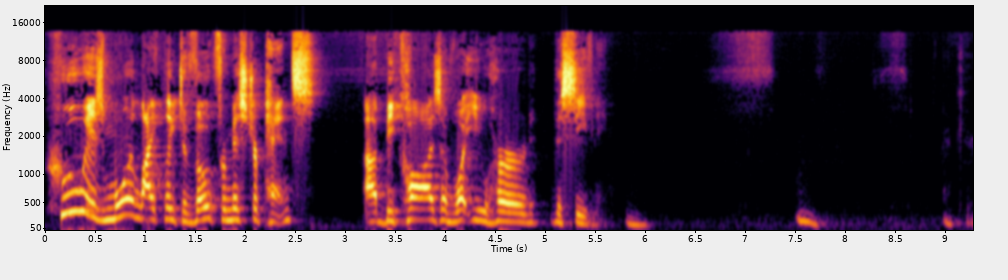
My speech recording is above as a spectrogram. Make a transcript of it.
Who is more likely to vote for Mr. Pence uh, because of what you heard this evening? Thank you.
